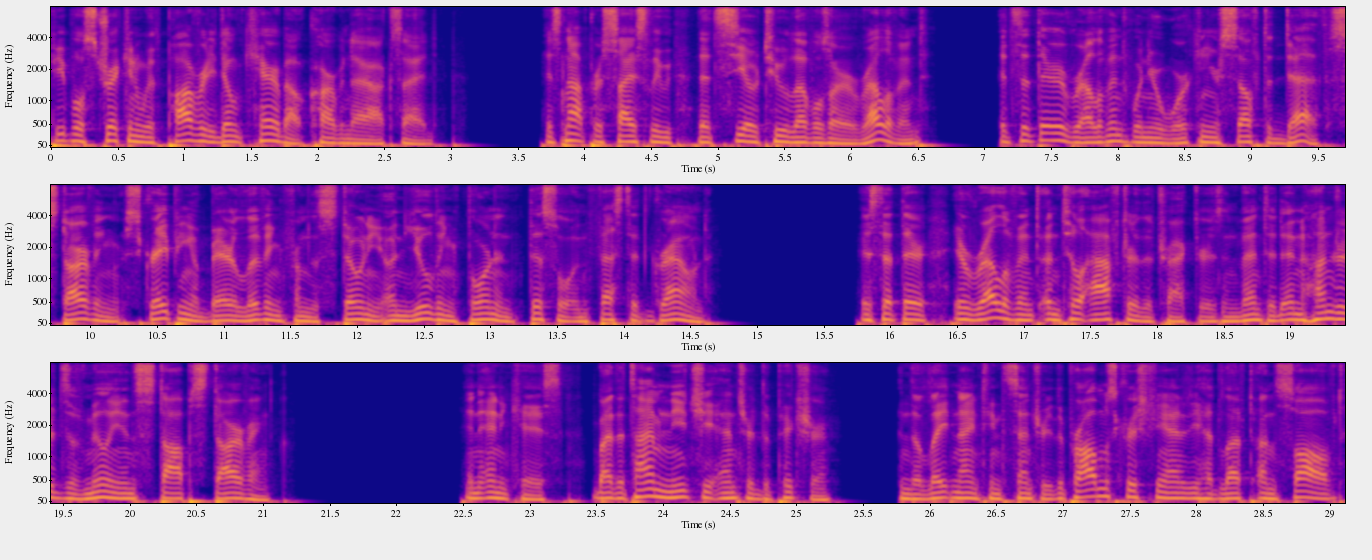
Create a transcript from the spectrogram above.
People stricken with poverty don't care about carbon dioxide. It's not precisely that CO2 levels are irrelevant, it's that they're irrelevant when you're working yourself to death, starving, scraping a bare living from the stony, unyielding thorn and thistle infested ground. It's that they're irrelevant until after the tractor is invented and hundreds of millions stop starving. In any case, by the time Nietzsche entered the picture, in the late 19th century, the problems Christianity had left unsolved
